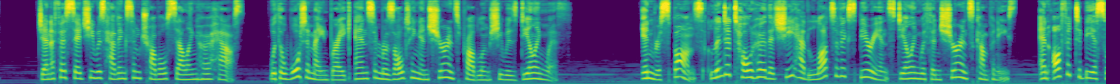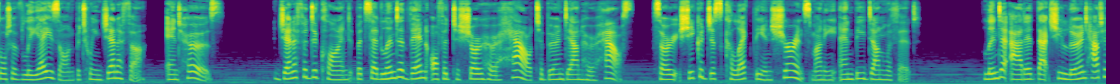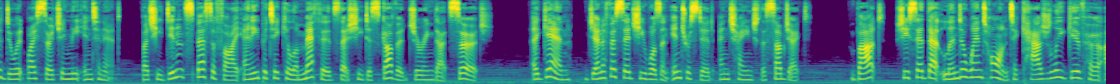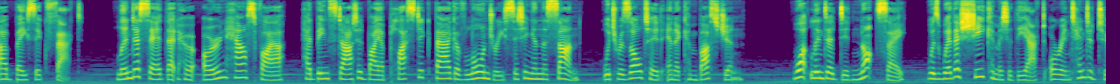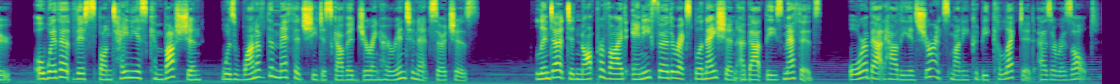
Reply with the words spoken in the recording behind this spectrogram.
Jennifer said she was having some trouble selling her house, with a water main break and some resulting insurance problems she was dealing with. In response, Linda told her that she had lots of experience dealing with insurance companies and offered to be a sort of liaison between Jennifer and hers. Jennifer declined but said Linda then offered to show her how to burn down her house so she could just collect the insurance money and be done with it. Linda added that she learned how to do it by searching the internet but she didn't specify any particular methods that she discovered during that search. Again, Jennifer said she wasn't interested and changed the subject. But she said that Linda went on to casually give her a basic fact. Linda said that her own house fire had been started by a plastic bag of laundry sitting in the sun, which resulted in a combustion. What Linda did not say was whether she committed the act or intended to, or whether this spontaneous combustion was one of the methods she discovered during her internet searches. Linda did not provide any further explanation about these methods or about how the insurance money could be collected as a result.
